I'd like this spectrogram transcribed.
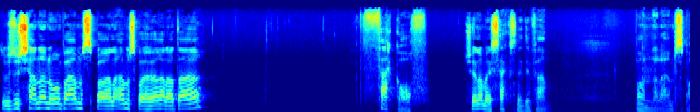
Så hvis du kjenner noen på Emspa, eller Emspa hører dette her Fuck off. Skylder meg 695. Vann eller Emspa.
